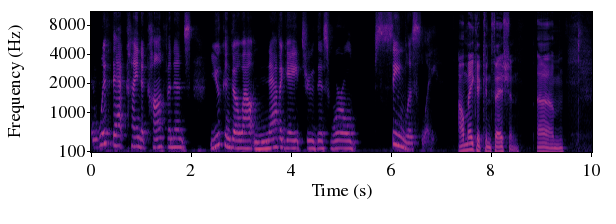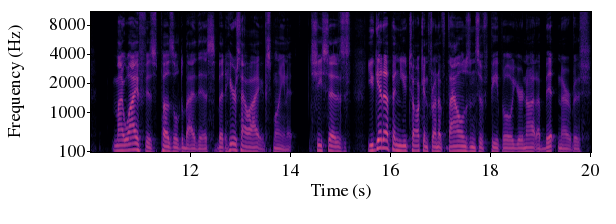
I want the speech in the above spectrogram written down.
and with that kind of confidence you can go out and navigate through this world seamlessly i'll make a confession um, my wife is puzzled by this but here's how i explain it she says you get up and you talk in front of thousands of people. You're not a bit nervous.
